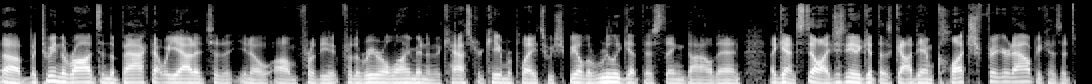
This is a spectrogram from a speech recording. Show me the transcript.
uh, between the rods in the back that we added to the you know um, for the for the rear alignment and the caster camber plates. We should be able to really get this thing dialed in. Again, still, I just need to get this goddamn clutch figured out because it's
